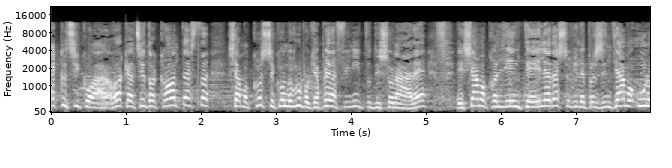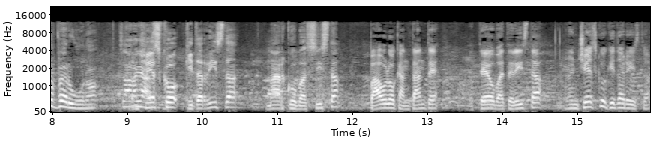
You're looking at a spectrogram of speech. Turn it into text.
Eccoci qua, Rock al Centro Contest, siamo col secondo gruppo che ha appena finito di suonare e siamo con gli Enteli, adesso vi le presentiamo uno per uno. Ciao ragazzi. Francesco, chitarrista. Marco bassista, Paolo, cantante. Matteo, batterista. Francesco, chitarrista.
